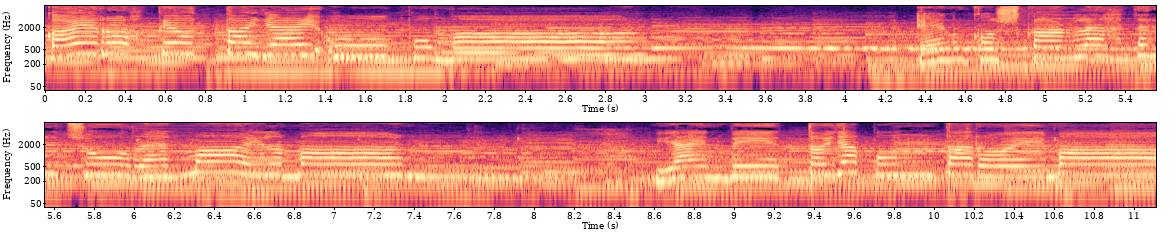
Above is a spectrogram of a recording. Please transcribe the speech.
kai rohkeutta jäi uupumaan. En koskaan lähtenyt suureen maailmaan. Jäin viittoja puntaroimaan.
